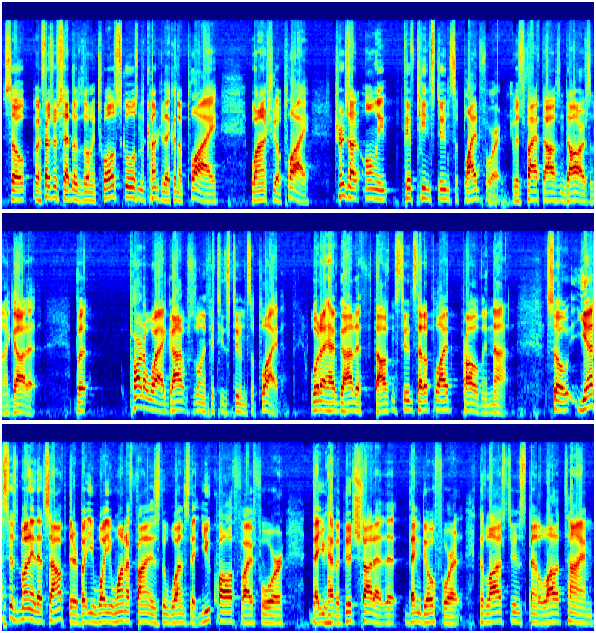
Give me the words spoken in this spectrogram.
So my professor said there's only 12 schools in the country that can apply. Why don't you apply? Turns out only 15 students applied for it. It was $5,000, and I got it. But part of why I got it was only 15 students applied. Would I have got it if 1,000 students had applied? Probably not. So yes, there's money that's out there, but you, what you want to find is the ones that you qualify for, that you have a good shot at it, then go for it. Because a lot of students spend a lot of time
